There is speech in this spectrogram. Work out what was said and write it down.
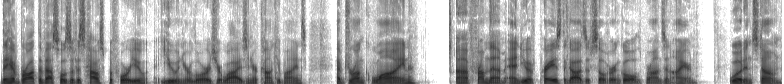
They have brought the vessels of his house before you, you and your lords, your wives, and your concubines, have drunk wine uh, from them, and you have praised the gods of silver and gold, bronze and iron, wood and stone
